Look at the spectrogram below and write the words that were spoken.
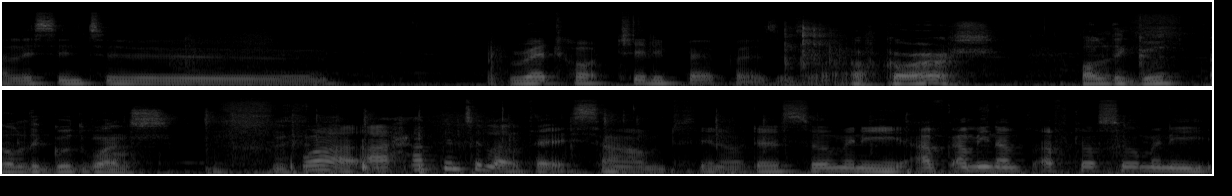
I listen to Red Hot Chili Peppers as well. Of course. All the good, all the good ones. well, I happen to love their sound. You know, there's so many. I've, I mean, I've, I've got so many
